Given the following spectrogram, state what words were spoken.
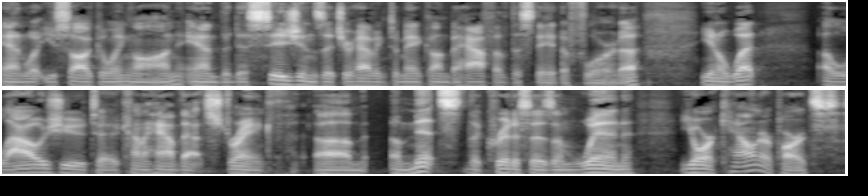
and what you saw going on and the decisions that you're having to make on behalf of the state of Florida. You know what allows you to kind of have that strength um, amidst the criticism when your counterparts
